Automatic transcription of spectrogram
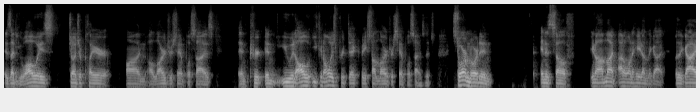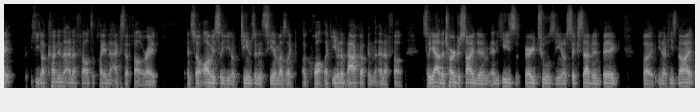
is that you always judge a player on a larger sample size and and you would all you can always predict based on larger sample sizes. Storm Norton in itself, you know, I'm not I don't want to hate on the guy, but the guy he got cut in the NFL to play in the XFL, right? And so obviously, you know, teams didn't see him as like a qual, like even a backup in the NFL. So yeah, the Chargers signed him, and he's very toolsy, you know, six seven, big, but you know, he's not,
